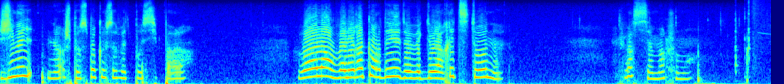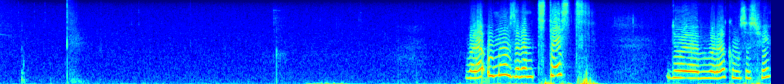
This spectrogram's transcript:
J'imagine... Non, je pense pas que ça va être possible par là. Voilà, on va les raccorder avec de la redstone. Je vais voir si ça marche au moins. Voilà, au moins vous avez un petit test de euh, voilà comment ça se fait.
